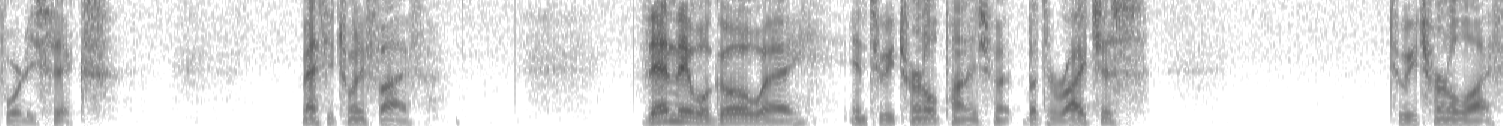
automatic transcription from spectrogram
46. Matthew 25. Then they will go away into eternal punishment, but the righteous to eternal life.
